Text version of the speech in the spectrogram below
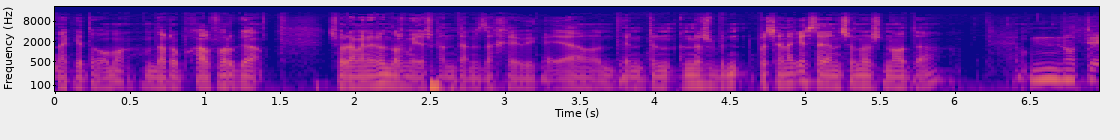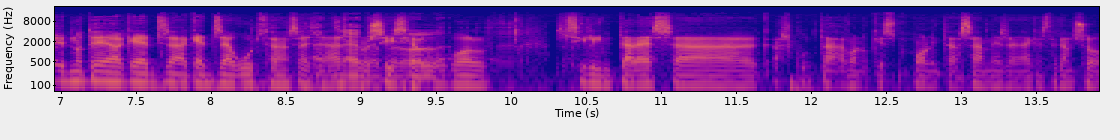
d'aquest home, de Rob Halford, que segurament és un dels millors cantants de heavy que hi ha. No potser en aquesta cançó no es nota, No té, no té aquests, aquests aguts tan assajats, Exacte, però sí, si però algú la- vol si li interessa escoltar, bueno, que és molt interessant més enllà d'aquesta cançó,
